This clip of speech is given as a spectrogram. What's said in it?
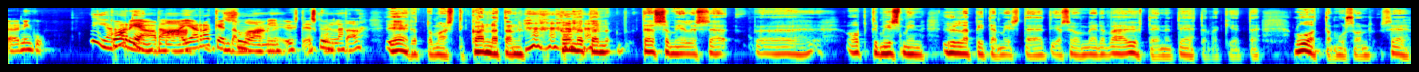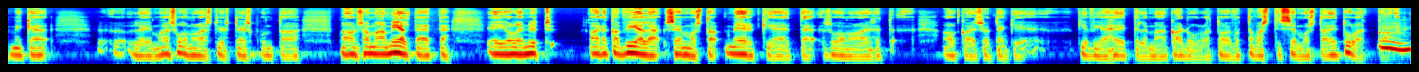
ö, niin kuin niin, ja korjaamaan ja rakentamaan Suomi. yhteiskuntaa. Kyllä. Ehdottomasti kannatan, kannatan tässä mielessä optimismin ylläpitämistä ja se on meidän vähän yhteinen tehtäväkin, että luottamus on se, mikä leimaa suomalaista yhteiskuntaa. Mä olen samaa mieltä, että ei ole nyt ainakaan vielä semmoista merkkiä, että suomalaiset alkaisi jotenkin kiviä heittelemään kadulla. Toivottavasti semmoista ei tulekaan. Mm.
